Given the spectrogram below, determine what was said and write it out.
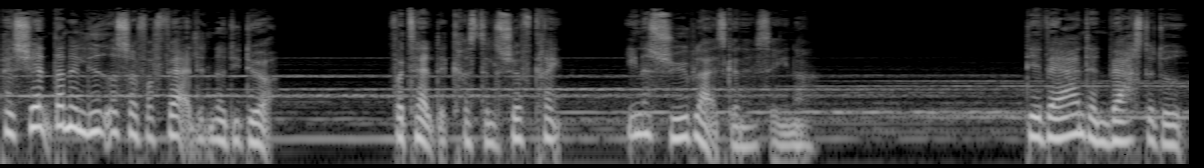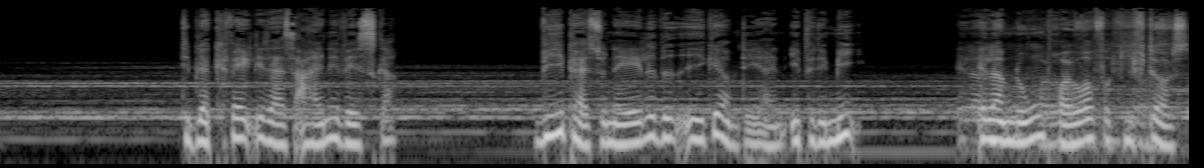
Patienterne lider så forfærdeligt, når de dør, fortalte Christel Søfgren, en af sygeplejerskerne senere. Det er værre end den værste død. De bliver kvalt i deres egne væsker. Vi i personalet ved ikke, om det er en epidemi, eller om nogen prøver at forgifte os.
